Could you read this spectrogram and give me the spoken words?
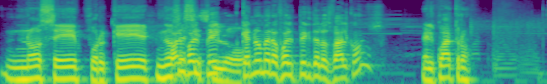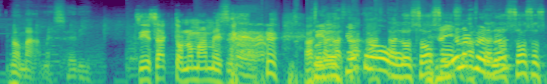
No sé por qué. No ¿Cuál sé fue si el se pick? lo- ¿Qué número fue el pick de los Falcons? El 4. No mames, Eddie. Sí, exacto, no mames. Hasta, Pero hasta- los O osos, hasta verdad- los osos,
